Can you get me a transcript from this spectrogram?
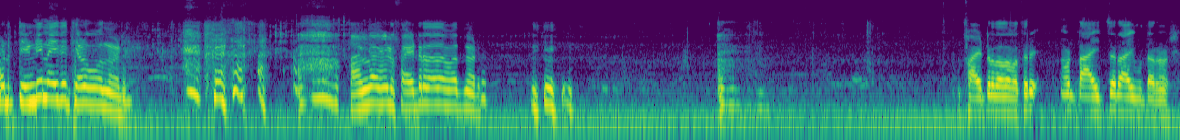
ಒಟ್ಟು ತಿಂಡಿನ ಐತೆ ಹೇಳ್ಬೋದು ನೋಡ್ರಿ. ಹಂಗಾಗಿ ಫೈಟರ್ ಅದ ಮತ್ತೆ ನೋಡ್ರಿ. ಫೈಟರ್ ಅದ ಬತ್ರಿ ಒಟ್ಟು ಆಯ್ಚರ್ ಆಗಿಬಿಟ್ಟಾರ ನೋಡ್ರಿ.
